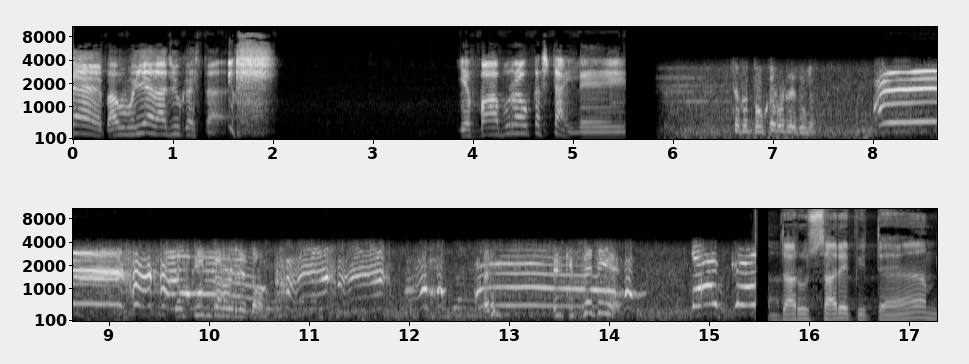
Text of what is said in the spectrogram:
है। बाबू भैया राजू का स्टाइल। ये बाबूराव का स्टाइल है। चलो दो करोड़ दे दूँगा। चल तीन करोड़ देता हूँ। अरे फिर कितने चाहिए? दारू सारे पीते हैं हम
